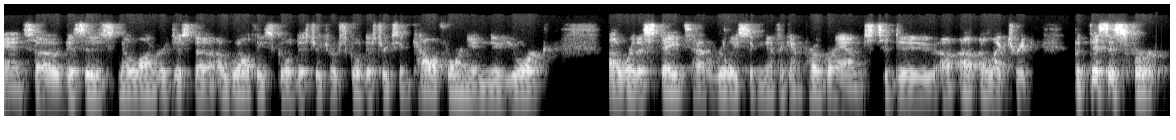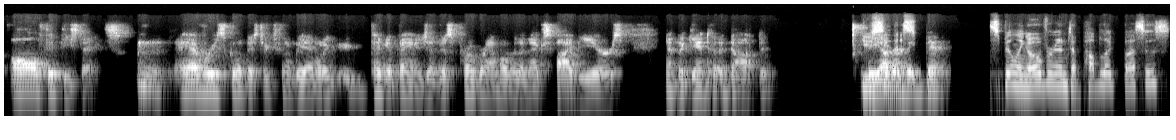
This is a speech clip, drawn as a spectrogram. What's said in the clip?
And so this is no longer just a, a wealthy school district or school districts in California and New York, uh, where the states have really significant programs to do uh, uh electric. But this is for all 50 states. Every school district is going to be able to take advantage of this program over the next five years and begin to adopt it you the see this big spilling over into public buses?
